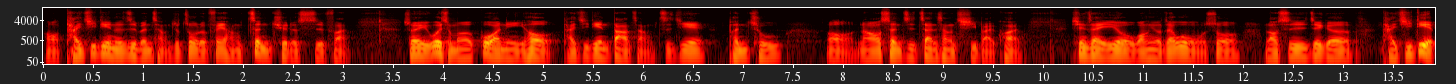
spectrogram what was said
哦，台积电的日本厂就做了非常正确的示范，所以为什么过完年以后台积电大涨，直接喷出哦，然后甚至站上七百块？现在也有网友在问我说：“老师，这个台积电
